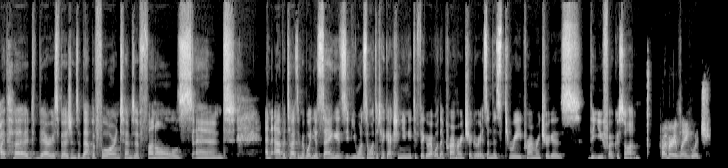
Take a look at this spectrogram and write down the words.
I've heard various versions of that before in terms of funnels and and advertising. But what you're saying is if you want someone to take action, you need to figure out what their primary trigger is. And there's three primary triggers that you focus on primary language.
